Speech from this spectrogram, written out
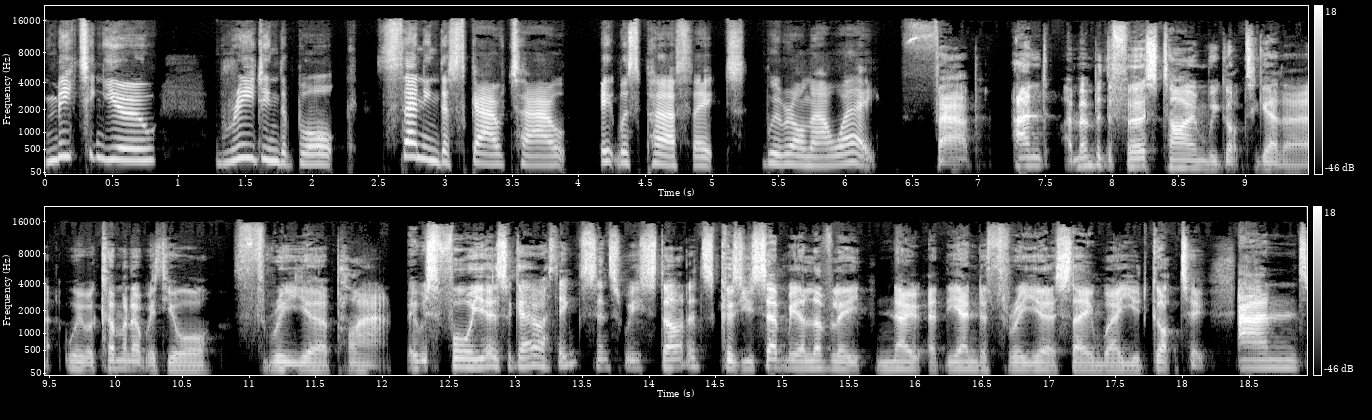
Meeting you, reading the book, sending the scout out. It was perfect. We were on our way. Fab. And I remember the first time we got together, we were coming up with your three year plan. It was four years ago, I think, since we started, because you sent me a lovely note at the end of three years saying where you'd got to. And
